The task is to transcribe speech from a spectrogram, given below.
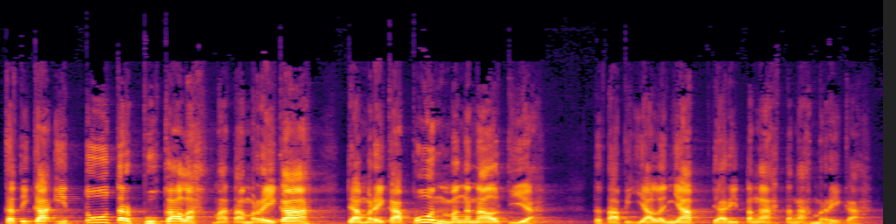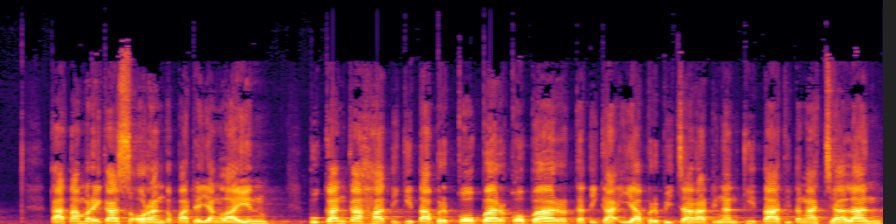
Ketika itu terbukalah mata mereka, dan mereka pun mengenal dia, tetapi ia lenyap dari tengah-tengah mereka. Kata mereka seorang kepada yang lain, bukankah hati kita berkobar-kobar ketika ia berbicara dengan kita di tengah jalan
